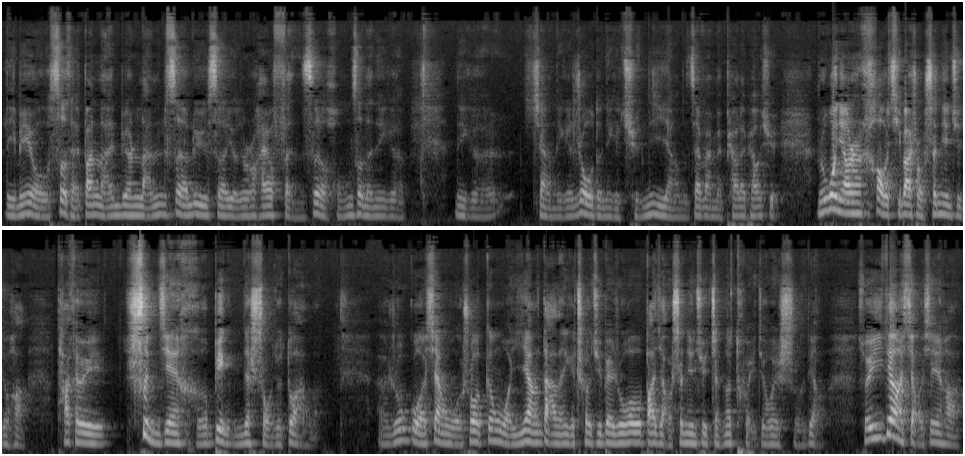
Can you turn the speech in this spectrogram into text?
里面有色彩斑斓，比如蓝色、绿色，有的时候还有粉色、红色的那个那个像那个肉的那个裙子一样的在外面飘来飘去。如果你要是好奇把手伸进去的话，它可以瞬间合并，你的手就断了。呃，如果像我说跟我一样大的一个砗磲贝，如果我把脚伸进去，整个腿就会折掉，所以一定要小心哈。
